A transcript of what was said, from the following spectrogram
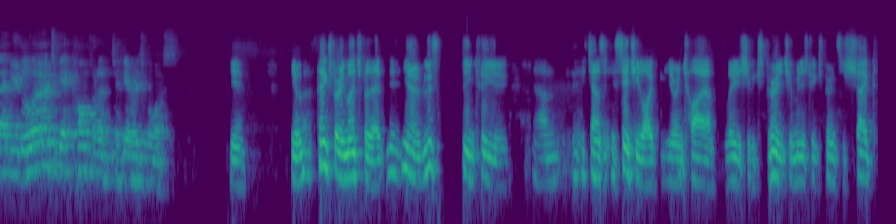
that you learn to get confident to hear his voice. Yeah. Yeah. Thanks very much for that. You know, listening to you, um, it sounds essentially like your entire leadership experience, your ministry experience is shaped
